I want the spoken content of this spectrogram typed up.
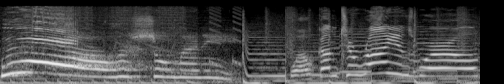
Whoa! There's so many. Welcome to Ryan's World.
